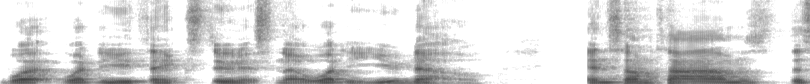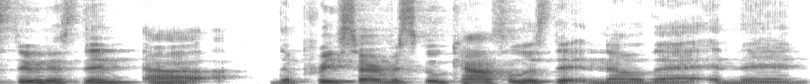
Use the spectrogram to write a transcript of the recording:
What what do you think students know? What do you know? And sometimes the students didn't uh, the pre-service school counselors didn't know that. And then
